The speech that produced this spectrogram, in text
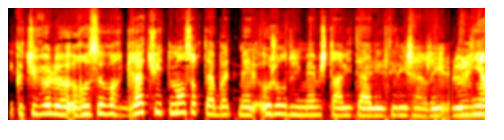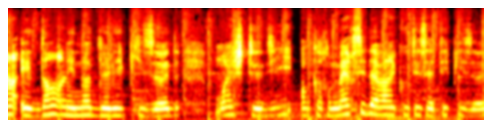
et que tu veux le recevoir gratuitement sur ta boîte mail aujourd'hui même, je t'invite à aller le télécharger. Le lien est dans les notes de l'épisode. Moi, je te dis encore merci d'avoir écouté cet épisode.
